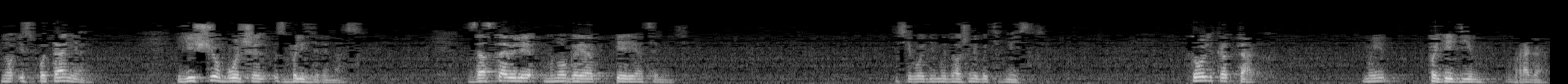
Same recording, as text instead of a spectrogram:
Но испытания еще больше сблизили нас, заставили многое переоценить. Сегодня мы должны быть вместе. Только так мы победим врага.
